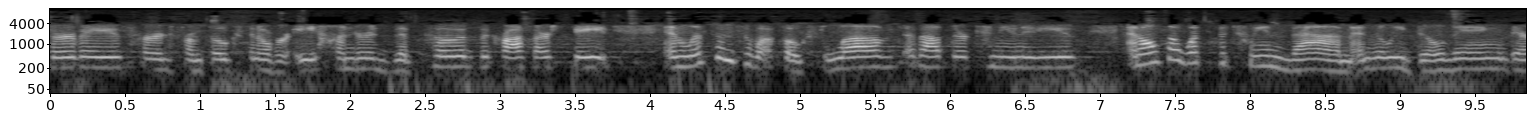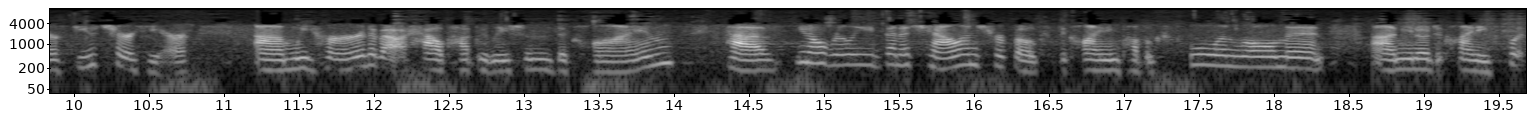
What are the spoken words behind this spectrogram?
surveys, heard from folks in over 800 zip codes across our state and listened to what folks loved about their communities and also what's between them and really building their future here. Um, we heard about how population declines have, you know, really been a challenge for folks, declining public school enrollment, um, you know, declining foot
